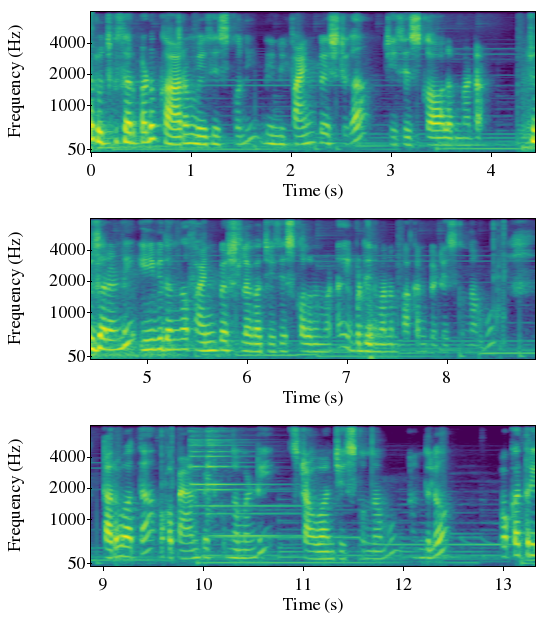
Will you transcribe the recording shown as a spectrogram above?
రుచికి సరిపడు కారం వేసేసుకొని దీన్ని ఫైన్ పేస్ట్గా చేసేసుకోవాలన్నమాట. చూసారండి? ఈ విధంగా ఫైన్ పేస్ట్ లాగా చేసేసుకోవాలన్నమాట. ఇప్పుడు దీన్ని మనం పక్కన పెట్టేసుకుందాము. తర్వాత ఒక ప్యాన్ పెట్టుకుందామండి. స్టవ్ ఆన్ చేసుకుందాము. అందులో ఒక three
